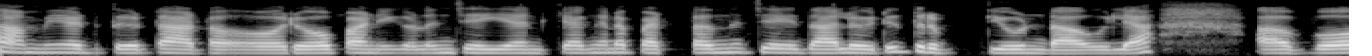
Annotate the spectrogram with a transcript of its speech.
സമയം എടുത്തിട്ടാട്ടോ ഓരോ പണികളും ചെയ്യാൻ. എനിക്ക് അങ്ങനെ പെട്ടെന്ന് ചെയ്താൽ ഒരു തൃപ്തി ഉണ്ടാവില്ല അപ്പോൾ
